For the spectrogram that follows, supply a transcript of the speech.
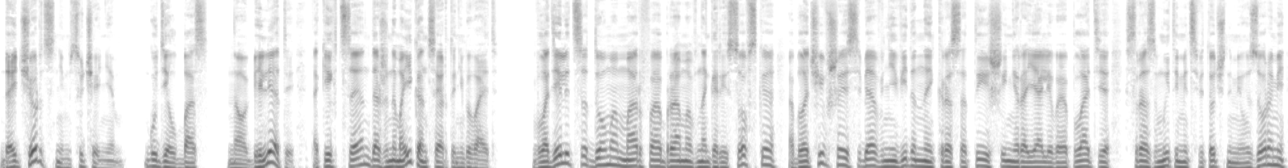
«Да и черт с ним, с учением!» — гудел бас. «Но билеты, таких цен даже на мои концерты не бывает. Владелица дома Марфа Абрамовна Горисовская, облачившая себя в невиданной красоты шине-роялевое платье с размытыми цветочными узорами,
